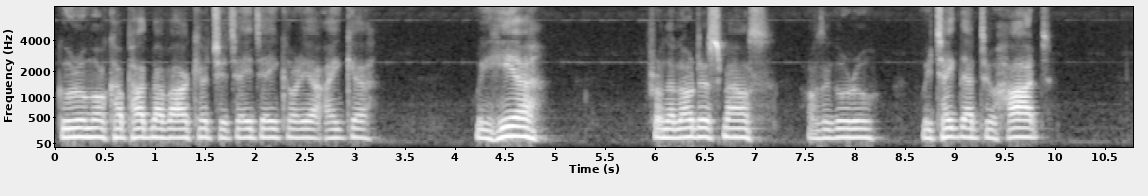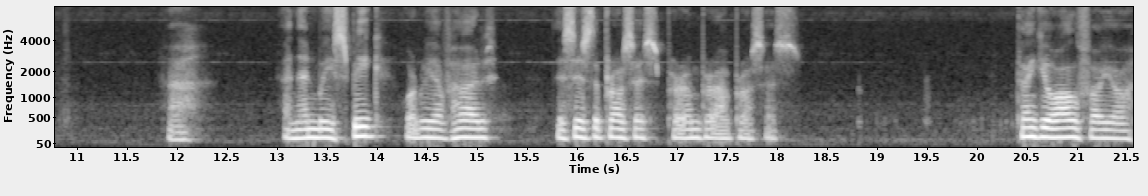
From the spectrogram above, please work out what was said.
Guru Mukha Padma Vakya Chitete Korya Aika. We hear from the lotus mouth of the Guru. We take that to heart. Ah. And then we speak what we have heard this is the process, parampara process. Thank you all for your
